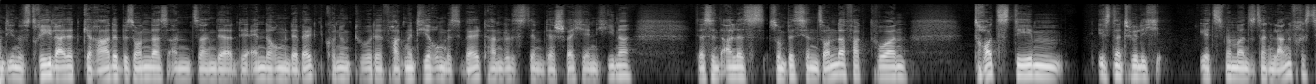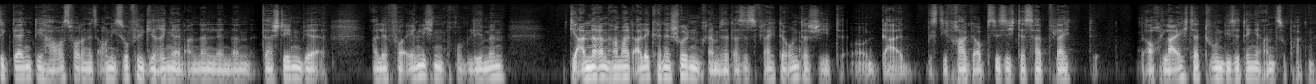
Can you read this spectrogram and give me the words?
Und die Industrie leidet gerade besonders an sagen, der, der Änderungen der Weltkonjunktur, der Fragmentierung des Welthandels, dem, der Schwäche in China. Das sind alles so ein bisschen Sonderfaktoren. Trotzdem ist natürlich jetzt, wenn man sozusagen langfristig denkt, die Herausforderung ist auch nicht so viel geringer in anderen Ländern. Da stehen wir alle vor ähnlichen Problemen. Die anderen haben halt alle keine Schuldenbremse. Das ist vielleicht der Unterschied. Und da ist die Frage, ob sie sich deshalb vielleicht auch leichter tun, diese Dinge anzupacken.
